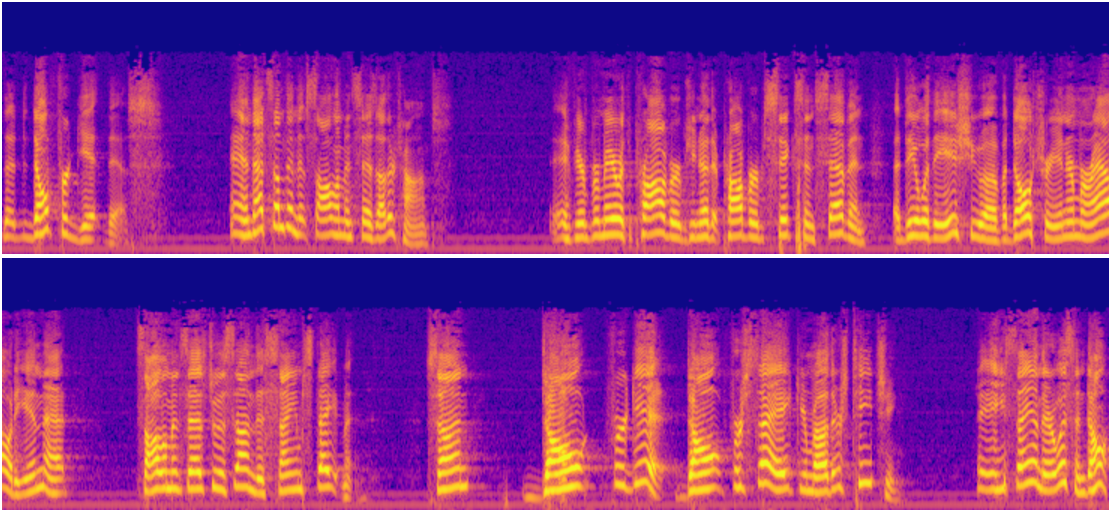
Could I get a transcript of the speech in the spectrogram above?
Don't forget this. And that's something that Solomon says other times. If you're familiar with the Proverbs, you know that Proverbs 6 and 7 uh, deal with the issue of adultery and immorality. In that, Solomon says to his son this same statement Son, don't forget, don't forsake your mother's teaching. He's saying there, listen, don't,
